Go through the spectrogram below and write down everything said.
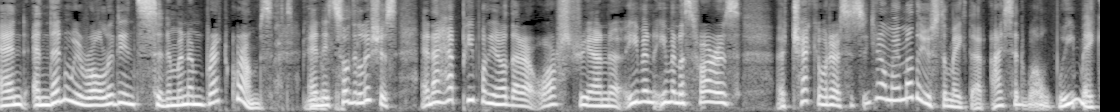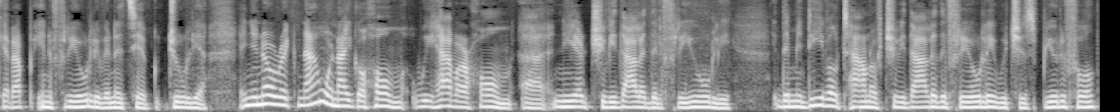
and and then we roll it in cinnamon and breadcrumbs, and it's so delicious. And I have people, you know, that are Austrian, uh, even even as far as uh, Czech and whatever. Says, you know, my mother used to make that. I said, well, we make it up in Friuli, Venezia Giulia. And you know, Rick, now when I go home, we have our home uh, near Cividale del Friuli, the medieval town of Cividale del Friuli, which is beautiful.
